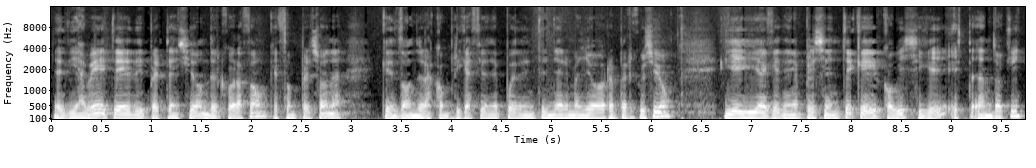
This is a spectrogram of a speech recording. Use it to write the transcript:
de diabetes, de hipertensión, del corazón, que son personas que donde las complicaciones pueden tener mayor repercusión y hay que tener presente que el COVID sigue estando aquí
